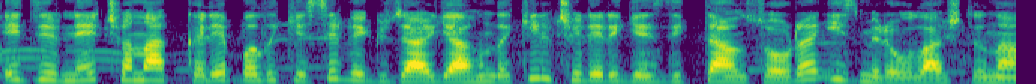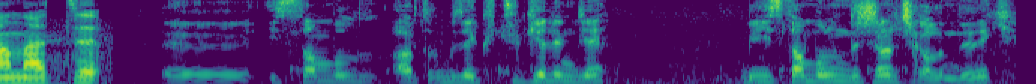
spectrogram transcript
Edirne, Çanakkale, Balıkesir ve güzergahındaki ilçeleri gezdikten sonra İzmir'e ulaştığını anlattı. İstanbul artık bize küçük gelince bir İstanbul'un dışına çıkalım dedik.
